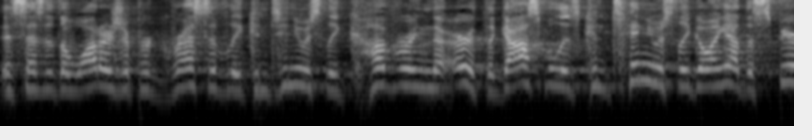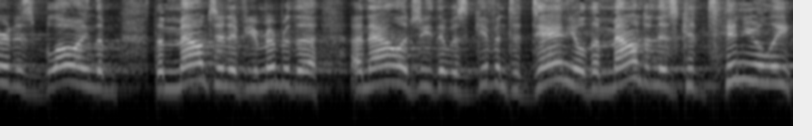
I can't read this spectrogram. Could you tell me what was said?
it says that the waters are progressively, continuously covering the earth. The gospel is continuously going out. The Spirit is blowing. The, the mountain, if you remember the analogy that was given to Daniel, the mountain is continually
